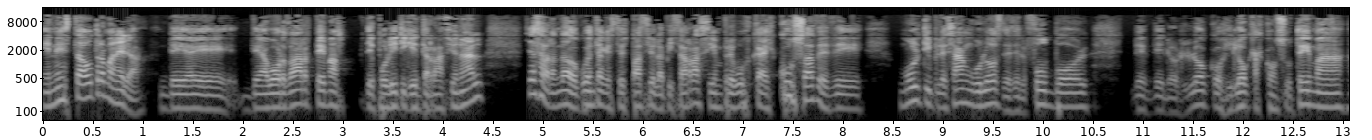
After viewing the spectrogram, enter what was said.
en esta otra manera de, de abordar temas de política internacional ya se habrán dado cuenta que este espacio la pizarra siempre busca excusas desde múltiples ángulos, desde el fútbol, desde los locos y locas con su tema,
